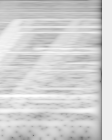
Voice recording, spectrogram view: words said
Bye.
